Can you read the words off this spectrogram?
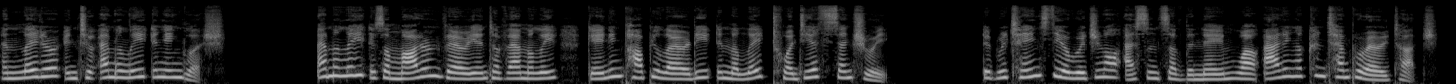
and later into Emily in English. Emilee is a modern variant of Emily, gaining popularity in the late 20th century. It retains the original essence of the name while adding a contemporary touch.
